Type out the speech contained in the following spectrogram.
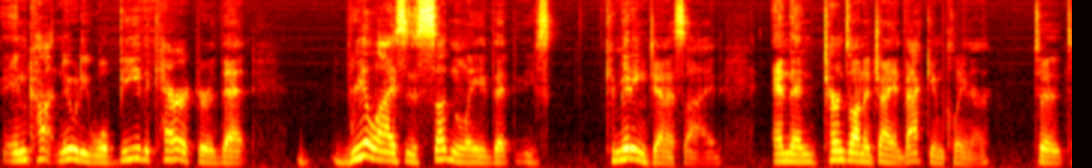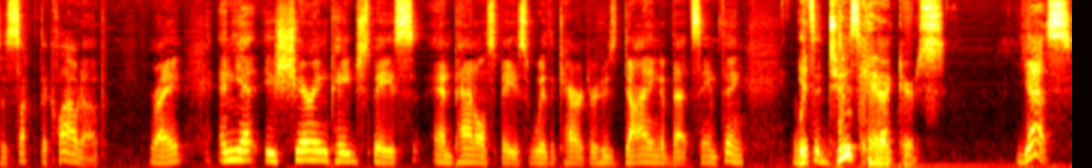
in continuity will be the character that realizes suddenly that he's committing genocide, and then turns on a giant vacuum cleaner to to suck the cloud up. Right, and yet is sharing page space and panel space with a character who's dying of that same thing. With It's a two disconnect- characters. Yes,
